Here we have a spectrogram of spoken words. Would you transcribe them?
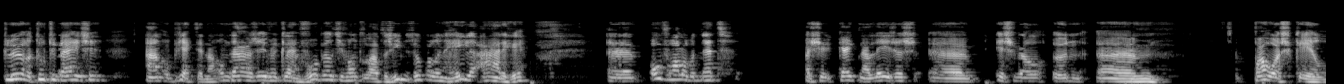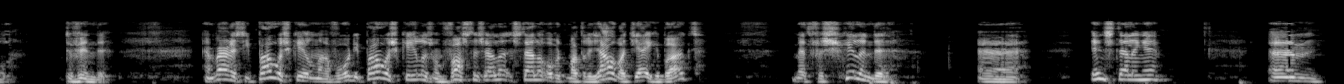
kleuren toe te wijzen aan objecten. Nou, om daar eens even een klein voorbeeldje van te laten zien, is ook wel een hele aardige. Uh, overal op het net, als je kijkt naar lasers, is wel een powerscale te vinden. En waar is die powerscale nou voor? Die powerscale is om vast te stellen op het materiaal wat jij gebruikt. Met verschillende uh, instellingen. Um,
